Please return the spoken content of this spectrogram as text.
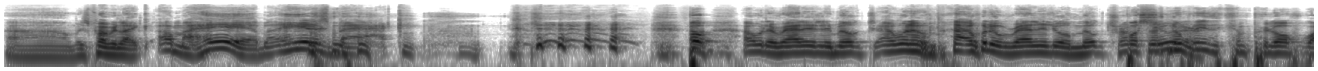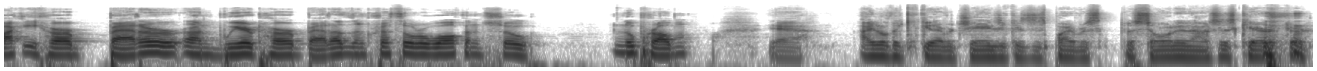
Um, he's probably like, "Oh, my hair, my hair's back." but I would have ran into milk. I would have. I would have ran into a milk truck. But there's sooner. nobody that can pull off wacky hair better and weird hair better than Christopher Walken, so no problem. Yeah, I don't think he could ever change it because it's part of his persona now. It's his character.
